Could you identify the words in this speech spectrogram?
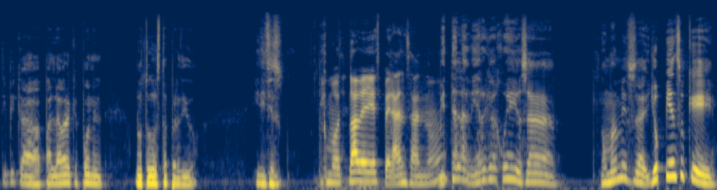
típica palabra que ponen, no todo está perdido. Y dices... Como todavía hay esperanza, ¿no? Vete a la verga, güey, o sea, no mames, o sea, yo pienso que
